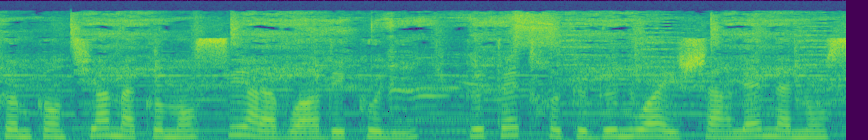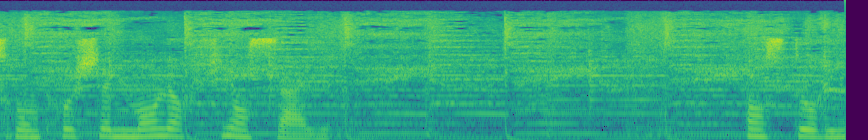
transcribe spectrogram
Comme quand a commencé à avoir des coliques, peut-être que Benoît et Charlène annonceront prochainement leur fiançailles. En story,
